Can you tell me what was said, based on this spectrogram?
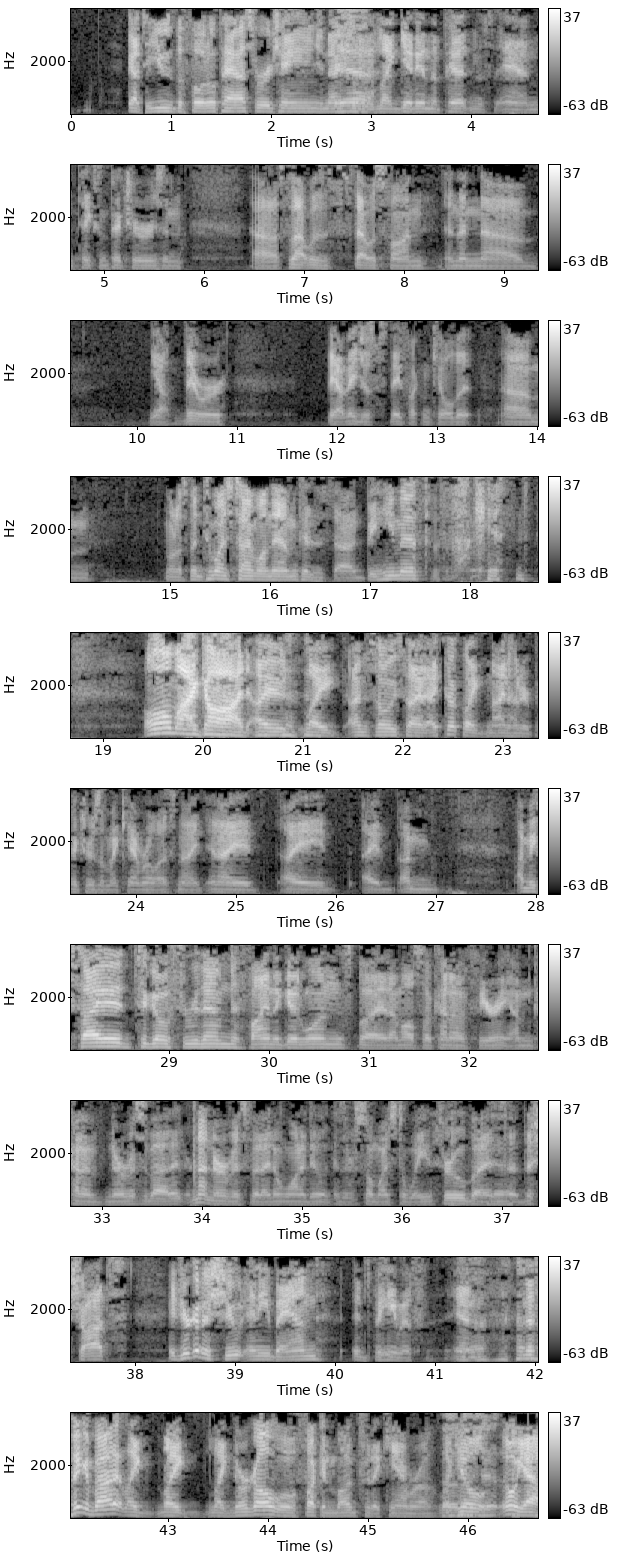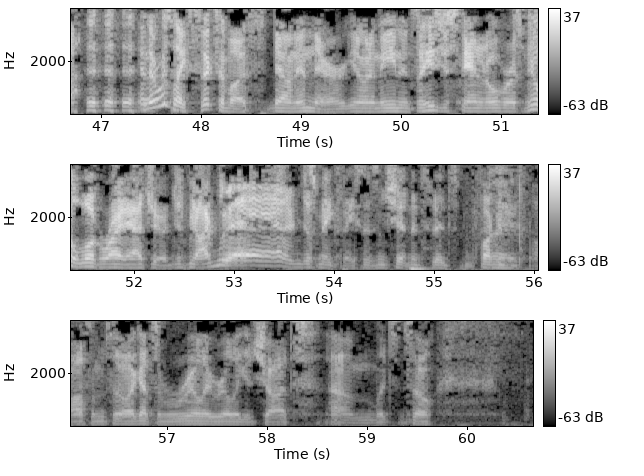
got to use the photo pass for a change and actually Yeah. like get in the pit and, and take some pictures and, uh, so that was, that was fun. And then, uh, yeah, they were, yeah, they just, they fucking killed it. Um, I don't want to spend too much time on them because, uh, Behemoth, fucking, Oh my god! I like I'm so excited. I took like 900 pictures on my camera last night, and I I I I'm I'm excited to go through them to find the good ones, but I'm also kind of fearing. I'm kind of nervous about it, or not nervous, but I don't want to do it because there's so much to wade through. But Yeah. the, the shots, if you're gonna shoot any band, it's Behemoth. And, Yeah. the thing about it, like like like Nergal will fucking mug for the camera. Like Oh, he'll shit. oh yeah. and there was like six of us down in there, you know what I mean? And so he's just standing over us and he'll look right at you and just be like "Bleh," and just make faces and shit and it's it's fucking Nice. awesome. So I got some really, really good shots. Um which so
